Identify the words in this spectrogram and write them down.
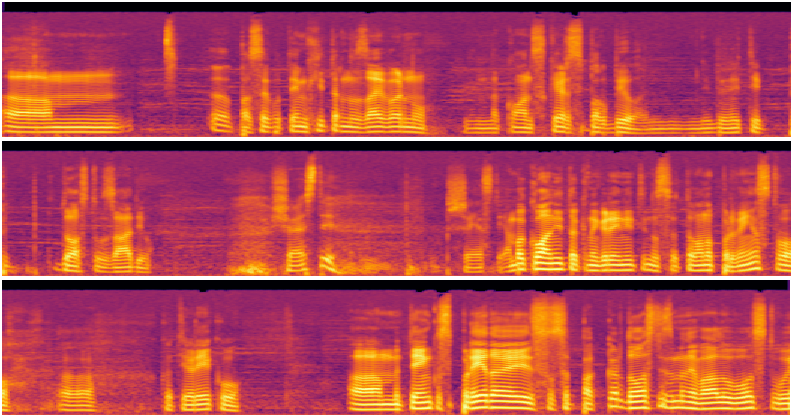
Um, eh, pa se je potem hitro nazaj vrnil na koncu, ker si sploh bil, ni bil niti dosti v zadju. Šesti? Šesti. Ampak on itak ne gre niti na svetovno prvenstvo, uh, kot je rekel. Um, Medtem ko spredaj so se pa kar dosti izmenjevali v vodstvu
